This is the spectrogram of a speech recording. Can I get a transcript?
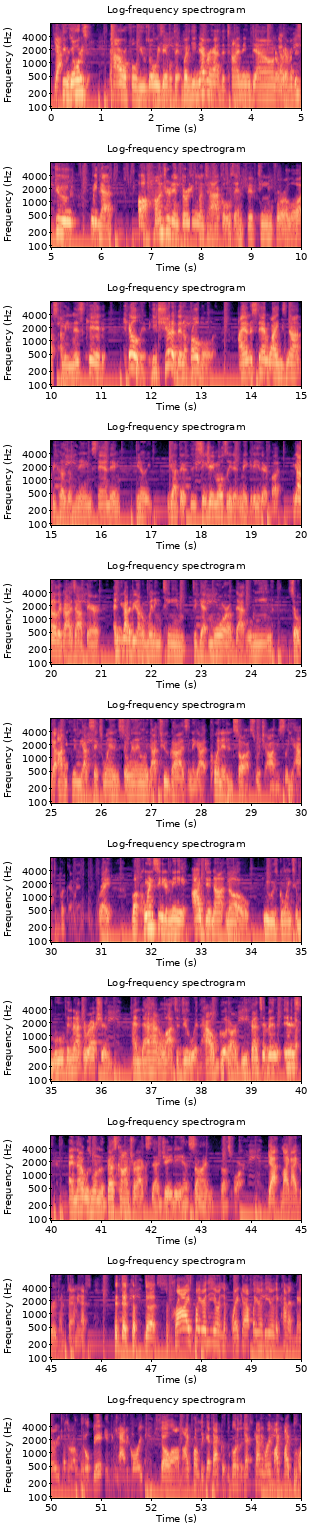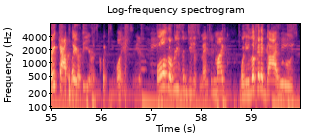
Yeah, he was always powerful. He was always able to, but he never had the timing down or yep. whatever. This dude, what do you have? 131 tackles and 15 for a loss. I mean, this kid killed it. He should have been a Pro Bowler. I understand why he's not because of name standing. You know, you got the, the CJ Mosley didn't make it either, but you got other guys out there, and you got to be on a winning team to get more of that lean. So yep. obviously, we got six wins, so we only got two guys, and they got Quinnen and Sauce, which obviously you have to put them in, right? But Quincy, to me, I did not know he was going to move in that direction and that had a lot to do with how good our defensive is. And that was one of the best contracts that JD has signed thus far. Yeah, Mike, I agree with him. I mean, that's the, the, the, the surprise player of the year and the breakout player of the year, they kind of marry each other a little bit in the category. So um, I totally get that because we go to the next category. Mike, my breakout player of the year is Quincy Williams. And here's all the reasons you just mentioned, Mike. When you look at a guy who's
